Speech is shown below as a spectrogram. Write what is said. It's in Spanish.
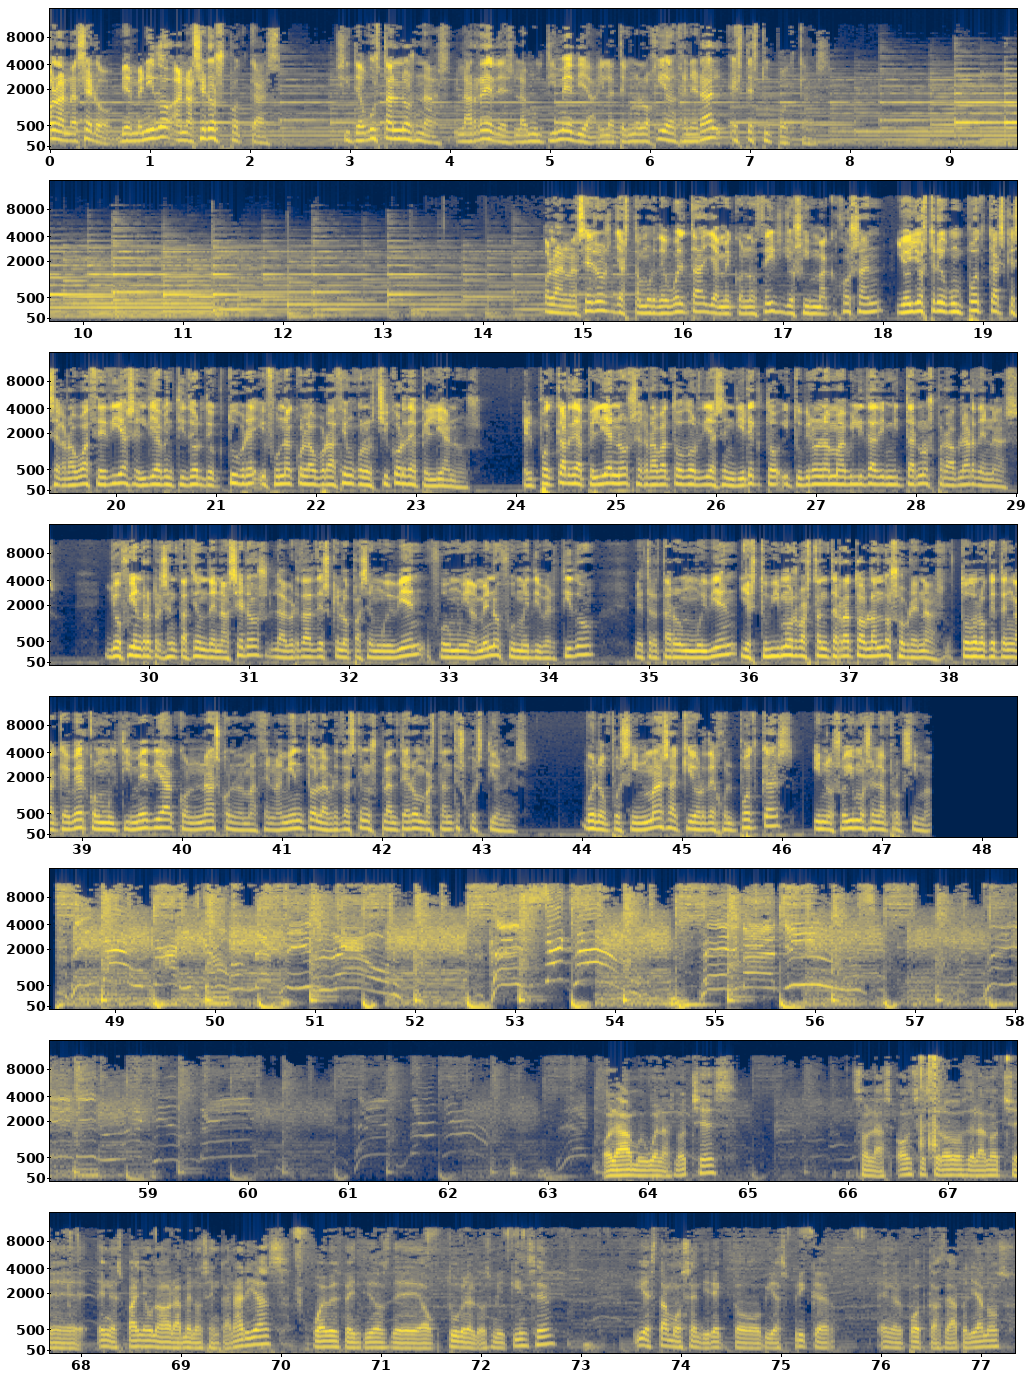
Hola Nasero, bienvenido a Naseros Podcast. Si te gustan los NAS, las redes, la multimedia y la tecnología en general, este es tu podcast. Hola Naseros, ya estamos de vuelta, ya me conocéis, yo soy Mac Hosan y hoy os traigo un podcast que se grabó hace días, el día 22 de octubre, y fue una colaboración con los chicos de Apelianos. El podcast de Apelianos se graba todos los días en directo y tuvieron la amabilidad de invitarnos para hablar de NAS. Yo fui en representación de Naseros, la verdad es que lo pasé muy bien, fue muy ameno, fue muy divertido, me trataron muy bien y estuvimos bastante rato hablando sobre NAS, todo lo que tenga que ver con multimedia, con NAS, con almacenamiento, la verdad es que nos plantearon bastantes cuestiones. Bueno, pues sin más, aquí os dejo el podcast y nos oímos en la próxima. Hola, muy buenas noches. Son las 11.02 de la noche en España, una hora menos en Canarias, jueves 22 de octubre del 2015. Y estamos en directo vía Spreaker en el podcast de Apelianos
